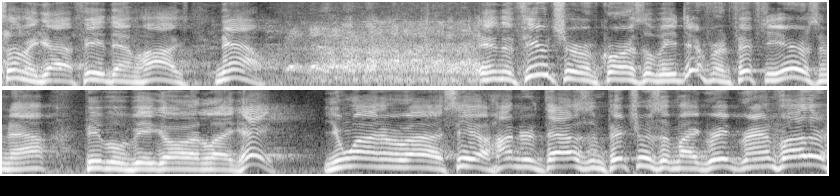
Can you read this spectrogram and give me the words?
Somebody got to feed them hogs. Now, in the future, of course, it'll be different. 50 years from now, people will be going like, hey, you want to uh, see 100,000 pictures of my great grandfather?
